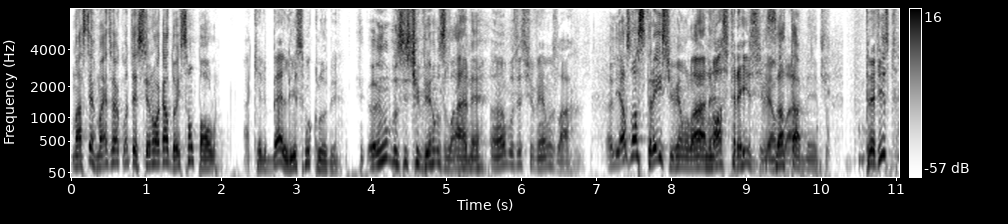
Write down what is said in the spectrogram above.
Masterminds vai acontecer no H2 São Paulo. Aquele belíssimo clube. Ambos estivemos lá, né? Ambos estivemos lá. Aliás, nós três estivemos lá, né? Nós três estivemos Exatamente. lá. Exatamente. Entrevista?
